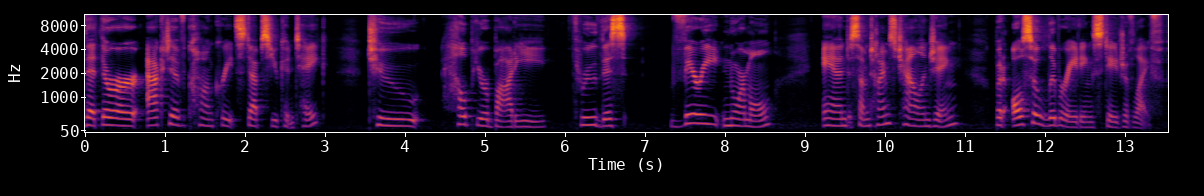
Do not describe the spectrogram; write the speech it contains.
that there are active, concrete steps you can take to help your body through this very normal and sometimes challenging, but also liberating stage of life.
